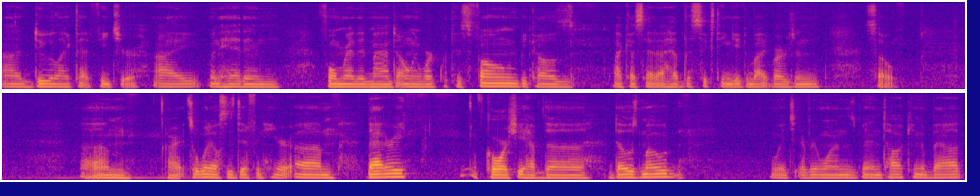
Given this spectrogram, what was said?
I do like that feature. I went ahead and formatted mine to only work with this phone because, like I said, I have the 16 gigabyte version. So, um, all right. So what else is different here? Um, battery. Of course, you have the doze mode, which everyone's been talking about.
